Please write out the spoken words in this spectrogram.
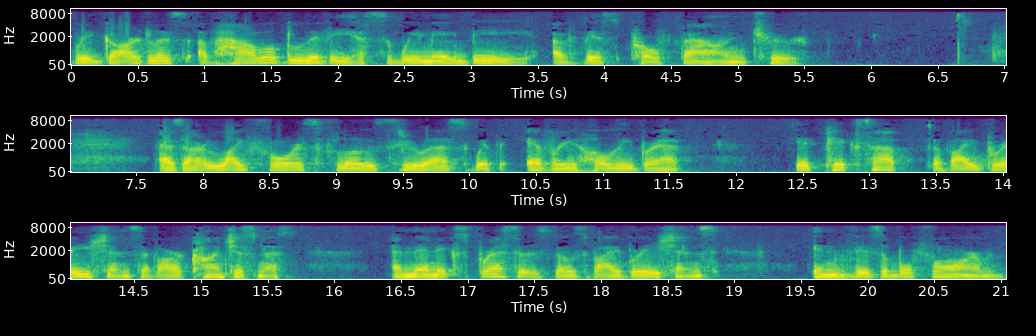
regardless of how oblivious we may be of this profound truth. As our life force flows through us with every holy breath, it picks up the vibrations of our consciousness and then expresses those vibrations in visible form,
